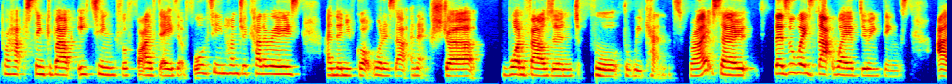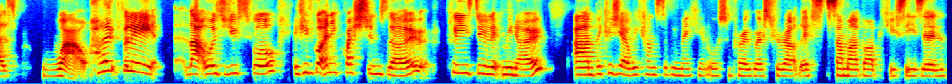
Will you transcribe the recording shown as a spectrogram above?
Perhaps think about eating for five days at 1400 calories and then you've got what is that an extra 1000 for the weekend right? So there's always that way of doing things as well. Hopefully that was useful. If you've got any questions though please do let me know. Um, because yeah we can still be making awesome progress throughout this summer barbecue season.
